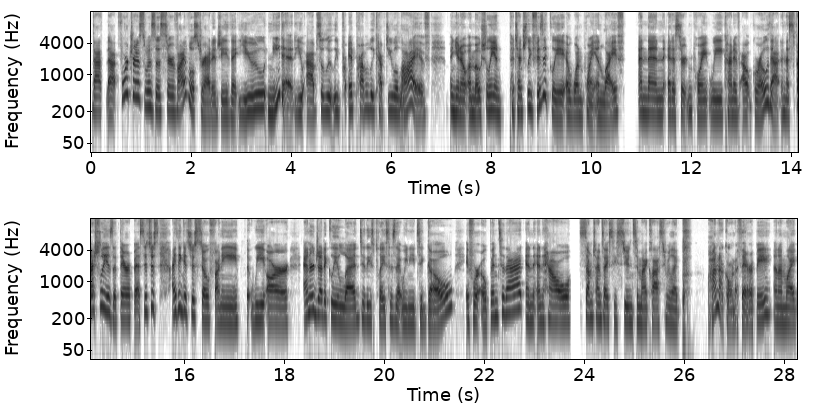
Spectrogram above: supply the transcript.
that that fortress was a survival strategy that you needed. You absolutely it probably kept you alive, you know, emotionally and potentially physically at one point in life. And then at a certain point, we kind of outgrow that. And especially as a therapist, it's just, I think it's just so funny that we are energetically led to these places that we need to go if we're open to that. And, and how sometimes I see students in my class who are like, I'm not going to therapy. And I'm like,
